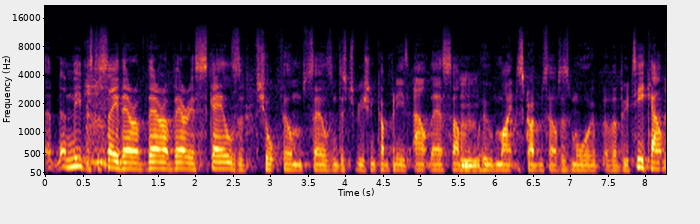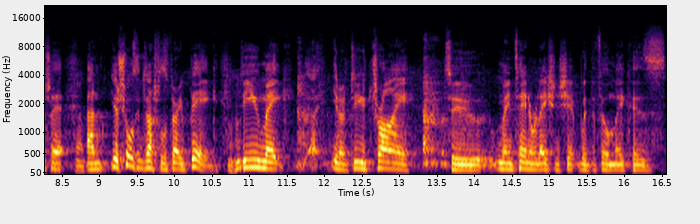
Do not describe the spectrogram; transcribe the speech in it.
and- and needless to say, there are there are various scales of short film sales and distribution companies out there. Some hmm. who might describe themselves as more of a boutique outfit. yeah. And your Shorts International is very big. Mm-hmm. Do you make, uh, you know, do you try to maintain a relationship with the filmmakers?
